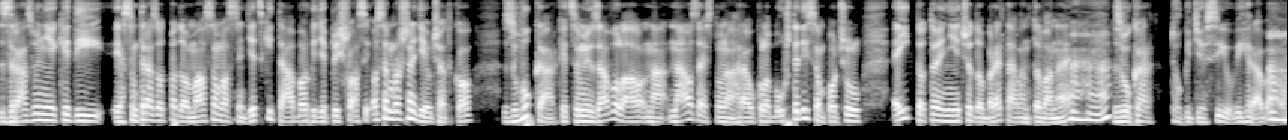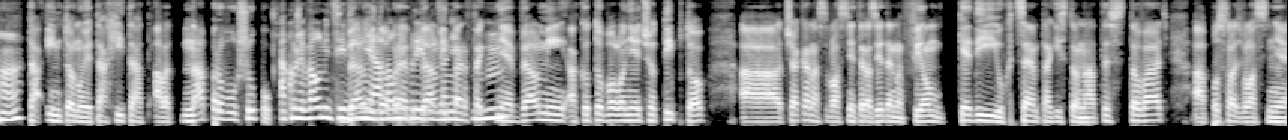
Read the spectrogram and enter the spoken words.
zrazu niekedy, ja som teraz odpadol, mal som vlastne detský tábor, kde prišlo asi 8-ročné dievčatko, zvukár, keď som ju zavolal na naozajstnú nahrávku, lebo už vtedy som počul, ej, toto je niečo dobré, talentované. Aha. Zvukár, to kde si ju vyhrabal? Aha. Tá intonuje, tá chytá, ale na prvú šupu. Akože veľmi civilne veľmi a dobre, veľmi Veľmi perfektne, mm-hmm. veľmi, ako to bolo niečo tip-top a čaká nás vlastne teraz jeden film, kedy ju chcem takisto natestovať a poslať vlastne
